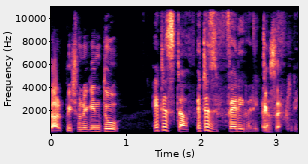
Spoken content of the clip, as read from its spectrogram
তার পিছনে কিন্তু it is tough it is very very exactly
